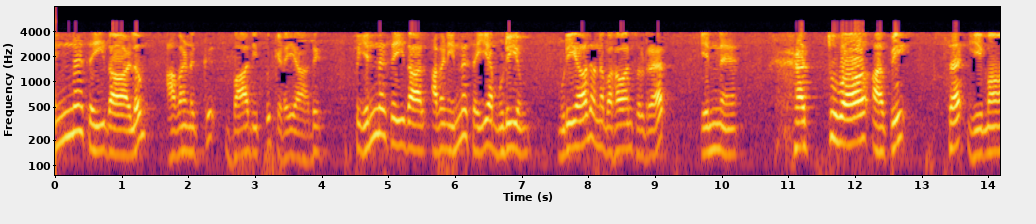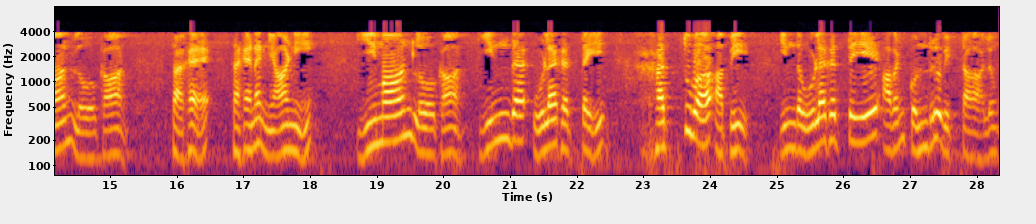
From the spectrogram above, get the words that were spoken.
என்ன செய்தாலும் அவனுக்கு பாதிப்பு கிடையாது. இப்ப என்ன செய்தால் அவன் என்ன செய்ய முடியும்? முடியாத பகவான் சொல்றார் என்ன? ஹத்துவா அபி ச இமான் லோகான். சக சகன ஞானி இமான் லோகான். இந்த உலகத்தை ஹத்துவா அபி இந்த உலகத்தையே அவன் கொன்று விட்டாலும்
